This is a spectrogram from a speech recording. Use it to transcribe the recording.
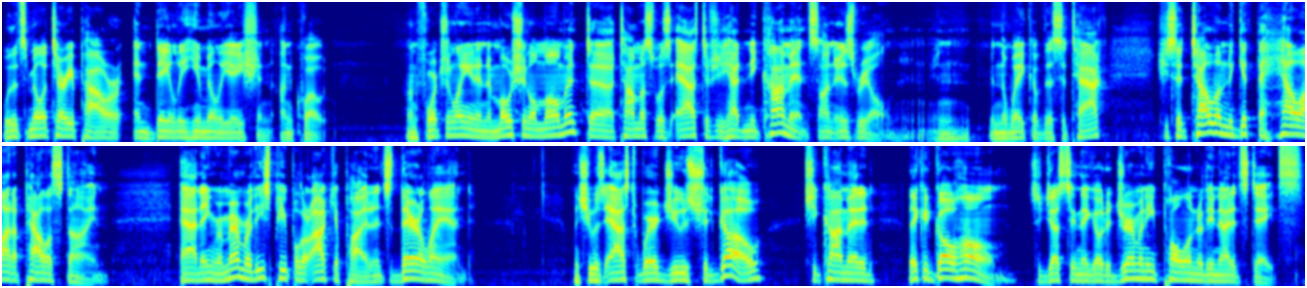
with its military power and daily humiliation, unquote. Unfortunately, in an emotional moment, uh, Thomas was asked if she had any comments on Israel in, in the wake of this attack. She said, Tell them to get the hell out of Palestine. Adding, Remember, these people are occupied and it's their land. When she was asked where Jews should go, she commented, They could go home, suggesting they go to Germany, Poland, or the United States.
